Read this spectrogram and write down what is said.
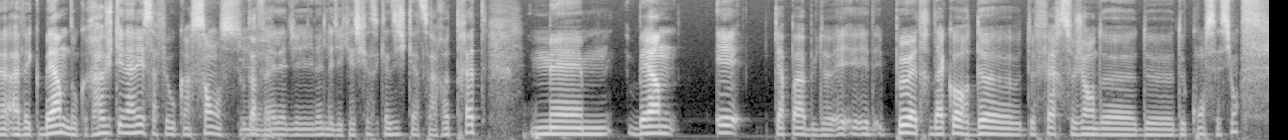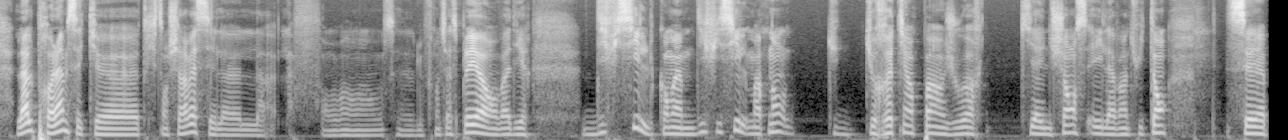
Euh, avec Bern, donc rajouter une année, ça fait aucun sens. Tout à fait. Il, a, il, a, il a quasi jusqu'à sa retraite. Mais hum, Bern est capable de, et, peut être d'accord de, de, faire ce genre de, de, concessions. Là, le problème, c'est que Tristan Chervet, c'est le franchise player, on va dire. Difficile quand même, difficile. Maintenant, tu, tu retiens pas un joueur qui a une chance et il a 28 ans. C'est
